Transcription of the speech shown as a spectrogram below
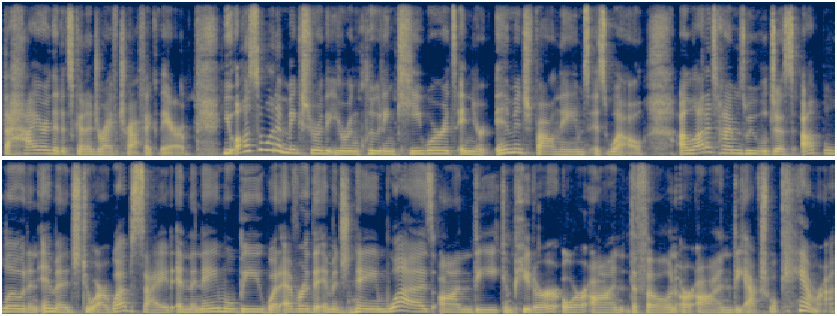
the higher that it's going to drive traffic there. You also want to make sure that you're including keywords in your image file name names as well. A lot of times we will just upload an image to our website and the name will be whatever the image name was on the computer or on the phone or on the actual camera.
